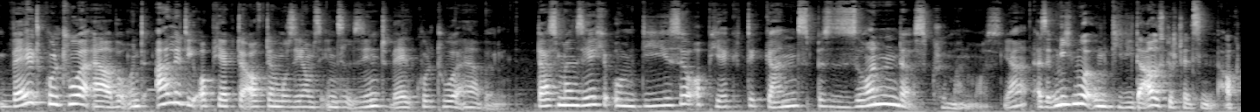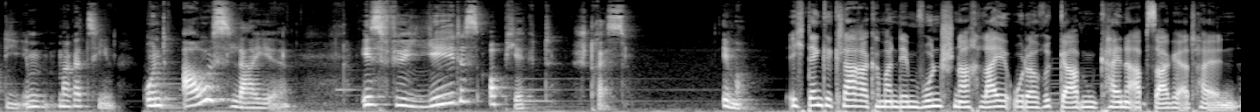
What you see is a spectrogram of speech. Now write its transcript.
Weltkulturerbe und alle die Objekte auf der Museumsinsel sind Weltkulturerbe, dass man sich um diese Objekte ganz besonders kümmern muss. Ja? Also nicht nur um die, die da ausgestellt sind, auch die im Magazin. Und Ausleihe ist für jedes Objekt Stress. Immer. Ich denke, klarer kann man dem Wunsch nach Leih- oder Rückgaben keine Absage erteilen.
